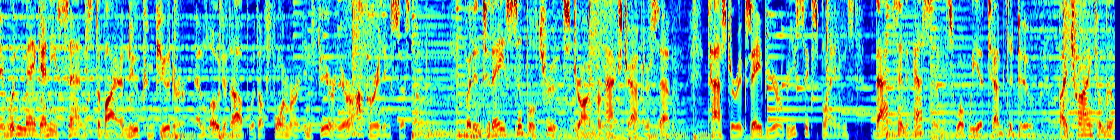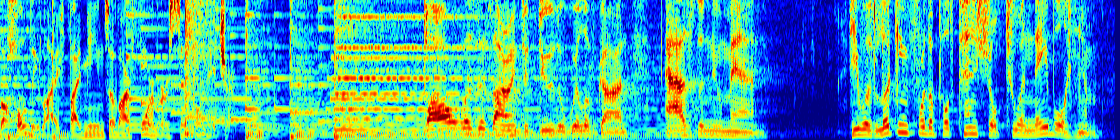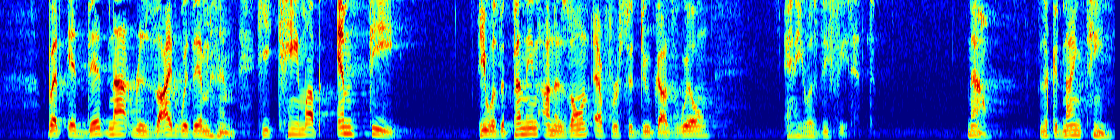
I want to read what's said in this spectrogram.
It wouldn't make any sense to buy a new computer and load it up with a former inferior operating system. But in today's Simple Truths drawn from Acts chapter 7, Pastor Xavier Reese explains that's in essence what we attempt to do by trying to live a holy life by means of our former sinful nature. Paul was desiring to do the will of God as the new man. He was looking for the potential to enable him but it did not reside within him. He came up empty. He was depending on his own efforts to do God's will, and he was defeated. Now, look at 19.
